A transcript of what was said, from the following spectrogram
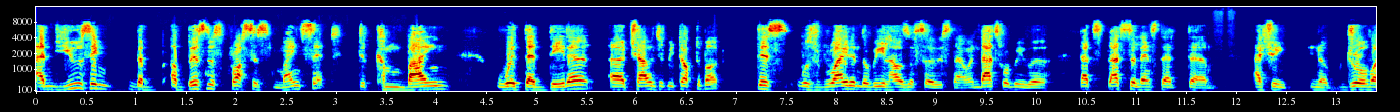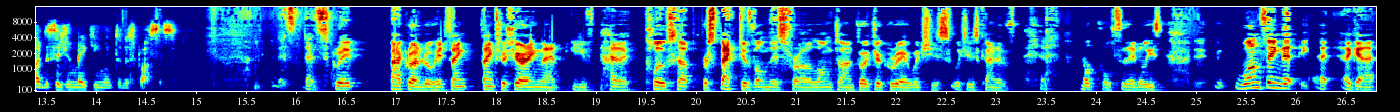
and using the a business process mindset to combine with that data uh, challenge that we talked about, this was right in the wheelhouse of ServiceNow, and that's what we were. That's that's the lens that um, actually you know drove our decision making into this process. That's, that's great background, Rohit. Thank, thanks for sharing that. You've had a close up perspective on this for a long time throughout your career, which is which is kind of helpful to say the least. One thing that, again,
